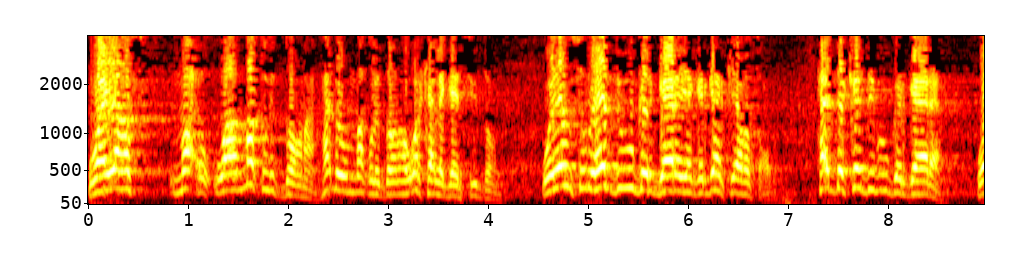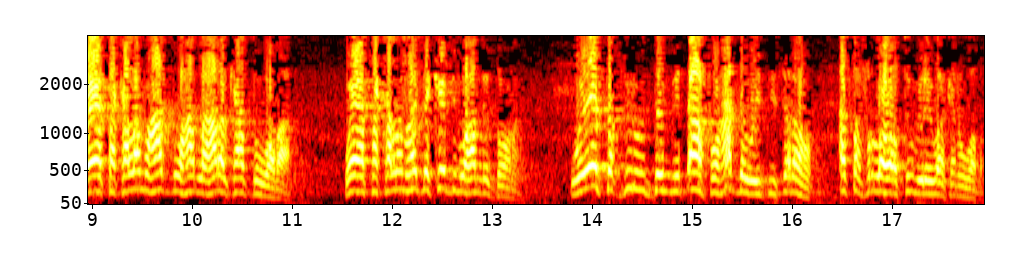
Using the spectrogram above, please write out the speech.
wayasmacu waa maqli doonaa hadhow maqli doona warkaa la gaarsiin doona wayansuru hadduu u gargaaraya gargaarkiiaba socdo. Hadda kadib u gargaara. Wayatakalamu hadduu hadla hadalka hadduu wadaa wayatakalamu hadda kadib uu hadli doonaa wayastakfiru dembi dhaafo hadda weydiisanaho astaqfirullah atuubu ilay waa kana wada.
